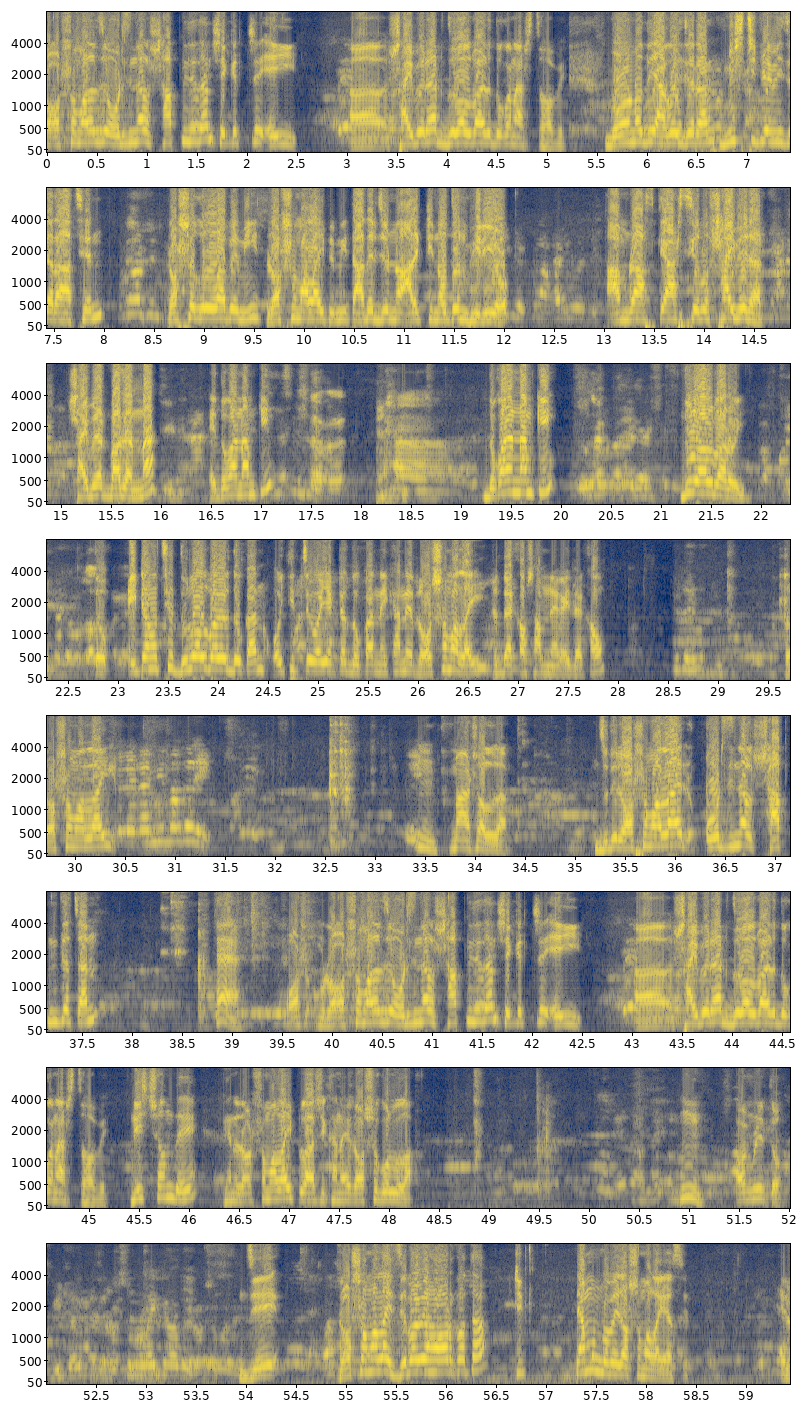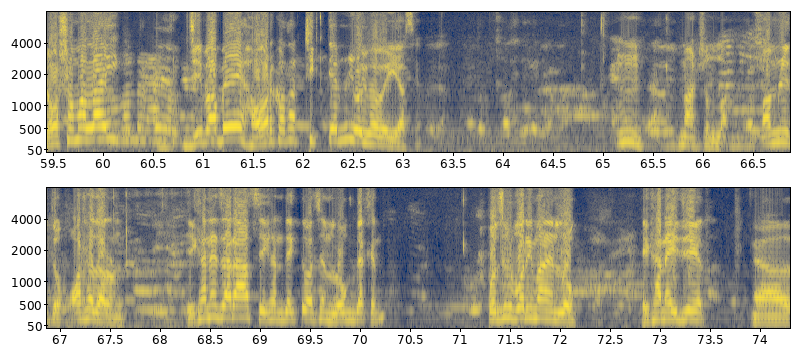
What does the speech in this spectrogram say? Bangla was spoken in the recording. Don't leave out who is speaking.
Speaker 1: রসমালাই যে অরিজিনাল স্বাদ নিতে চান, সেক্ষেত্রে এই সাইবেরহাট দুলালবাড়ির দোকানে আসতে হবে। গৌরনদী আগল জেলার মিষ্টি প্রেমী যারা আছেন, রসগোল্লা প্রেমী, রসমালাই প্রেমী, তাদের জন্য আরেকটি নতুন ভিডিও। আমরা আজকে আসছি হলো সাইবেরহাট সাইবেরহাট বাজার না? এই দোকানের নাম কি? দোকানের নাম কি? দুলাল বারোই। তো এটা হচ্ছে দুলাল বারোর দোকান, ঐতিহ্যবাহী একটা দোকান। এখানে রসমালাই দেখাও, সামনে আগাই দেখাও। রসমালাই। হুম মাশাল্লাহ যদি রসমালাইয়ের অরিজিনাল স্বাদ নিতে চান হ্যাঁ রসমালাই যে অরিজিনাল স্বাদ নিতে চান, সেক্ষেত্রে এই সাইবেরহাট দুলালবাড়ির দোকানে আসতে হবে। নিঃসন্দেহে এখানে রসমালাই প্লাস এখানে রসগোল্লা। হুম, অমৃত। যে রসমালাই যেভাবে হওয়ার কথা, ঠিক তেমন ভাবে রসমালাই আছে। রসমালাই যেভাবে হওয়ার কথা ঠিক তেমনি ওইভাবেই আছে। হুম মাশাল্লাহ অমৃত অসাধারণ। এখানে যারা আছে এখানে দেখতে পাচ্ছেন লোক দেখেন। প্রচুর পরিমাণে লোক। এখানে এই যে আহ,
